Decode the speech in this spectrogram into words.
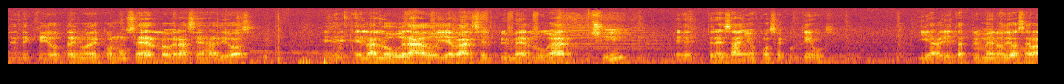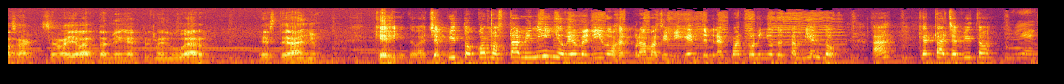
Desde que yo tengo de conocerlo, gracias a Dios, eh, él ha logrado llevarse el primer lugar. Sí. Eh, tres años consecutivos y ahorita primero Dios se va, a, se va a llevar también el primer lugar este año. Qué lindo, Chepito, ¿cómo está mi niño? Bienvenidos al programa Así mi gente, mira cuántos niños te están viendo. ¿Ah? ¿Qué tal, Chepito? Bien.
